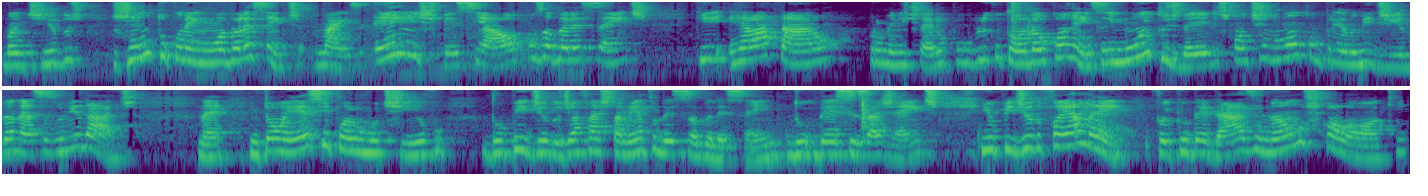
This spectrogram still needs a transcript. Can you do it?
mantidos junto com nenhum adolescente, mas em especial com os adolescentes que relataram para o Ministério Público toda a ocorrência. E muitos deles continuam cumprindo medida nessas unidades. Né? Então, esse foi o motivo do pedido de afastamento desses adolescentes, do, desses agentes, e o pedido foi além, foi que o Degase não os coloque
